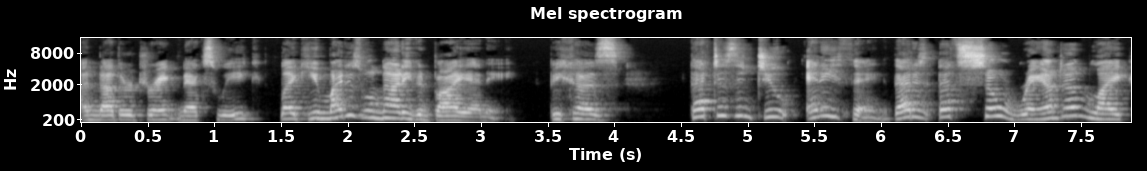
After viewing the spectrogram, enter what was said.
another drink next week, like you might as well not even buy any because that doesn't do anything. That is that's so random. Like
